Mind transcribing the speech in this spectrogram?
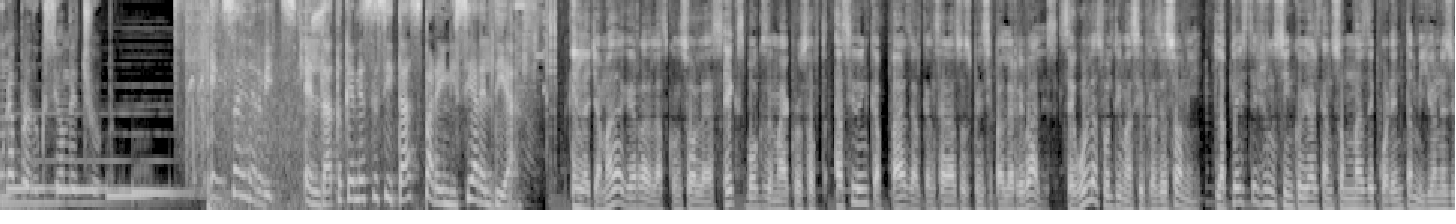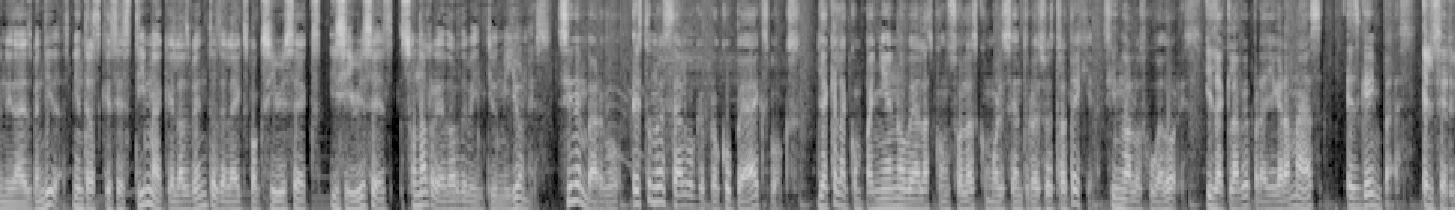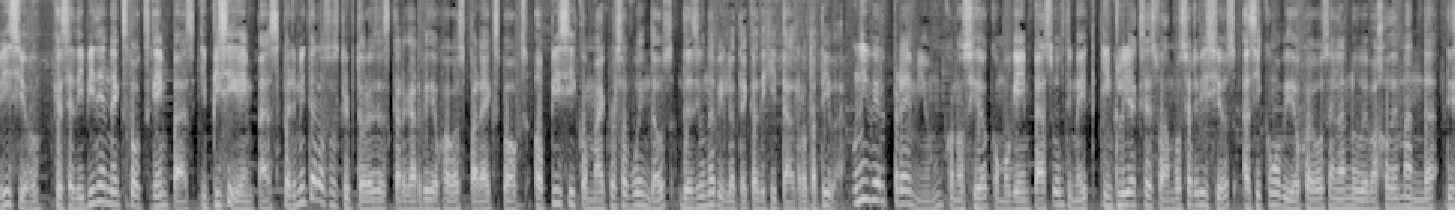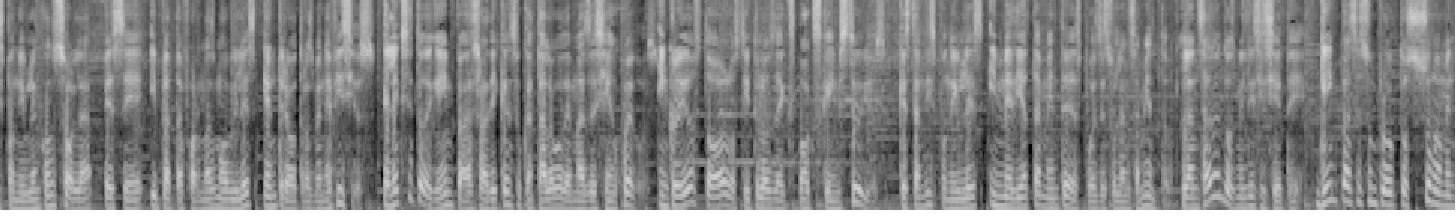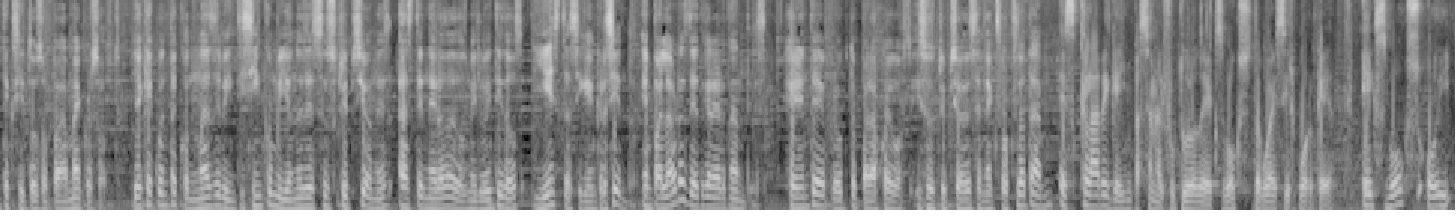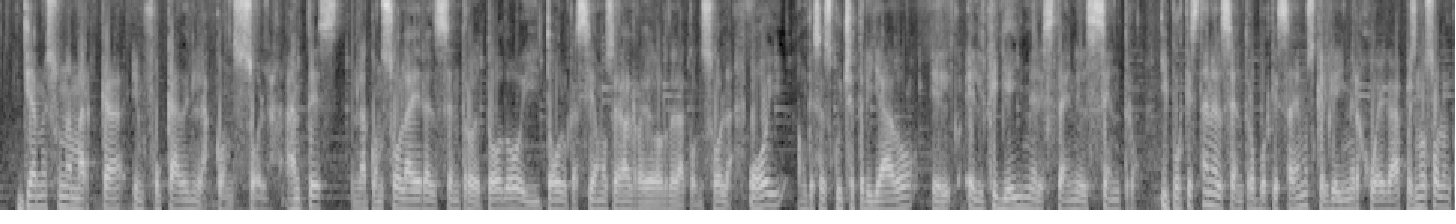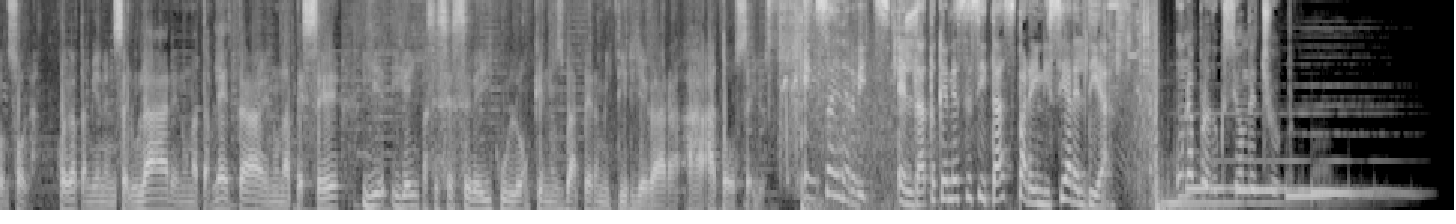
una producción de Troop. Insider Bits, el dato que necesitas para iniciar el día. En la llamada guerra de las consolas, Xbox de Microsoft ha sido incapaz de alcanzar a sus principales rivales. Según las últimas cifras de Sony, la PlayStation 5 ya alcanzó más de 40 millones de unidades vendidas, mientras que se estima que las ventas de la Xbox Series X y Series S son alrededor de 21 millones. Sin embargo, esto no es algo que preocupe a Xbox, ya que la compañía no ve a las consolas como el centro de su estrategia, sino a los jugadores. Y la clave para llegar a más es Game Pass. El servicio, que se divide en Xbox Game Pass y PC Game Pass, permite a los suscriptores descargar videojuegos para Xbox o PC con Microsoft Windows desde una biblioteca digital rotativa. Un nivel premium, conocido como Game Pass Ultimate, incluye acceso a ambos servicios, así como videojuegos en la nube bajo demanda, disponible en consola, PC y plataformas móviles, entre otros beneficios. El éxito de Game Pass radica en su catálogo de más de 100 juegos, incluidos todos los títulos de Xbox Game Studios, que están disponibles inmediatamente después de su lanzamiento. Lanzado en 2017, Game Pass es un producto sumamente exitoso para Microsoft, ya que cuenta con más de 25 millones de suscripciones hasta enero de 2022 y estas siguen creciendo. En palabras de Edgar gerente de producto para juegos y suscripciones en Xbox Latam. Es clave Game Pass en el futuro de Xbox, te voy a decir por qué. Xbox hoy ya no es una marca enfocada en la consola. Antes la consola era el centro de todo y todo lo que hacíamos era alrededor de la consola. Hoy, aunque se escuche trillado, el, el gamer está en el centro. ¿Y por qué está en el centro? Porque sabemos que el gamer juega, pues no solo en consola, juega también en celular, en una tableta, en una PC y, Game Pass es ese vehículo que nos va a permitir llegar a, a todos ellos. Insider el dato que necesitas para iniciar el día. Una producción de Troop.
